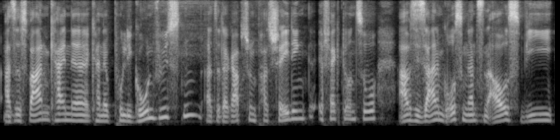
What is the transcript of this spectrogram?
Also es waren keine, keine Polygonwüsten, also da gab es schon ein paar Shading-Effekte und so, aber sie sahen im Großen und Ganzen aus wie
